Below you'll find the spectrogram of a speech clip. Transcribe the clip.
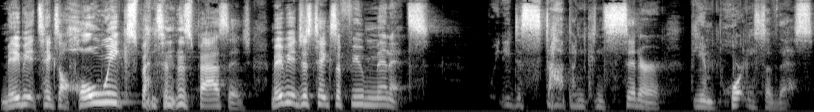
maybe it takes a whole week spent in this passage, maybe it just takes a few minutes. We need to stop and consider the importance of this.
